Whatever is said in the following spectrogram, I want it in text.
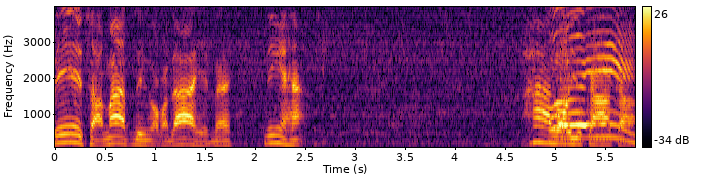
นี่สามารถดึงออกมาได้เห็นไหมนี่ไงฮะผ้าลอยอยู่กลางอากาศ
